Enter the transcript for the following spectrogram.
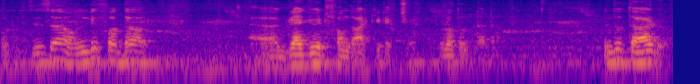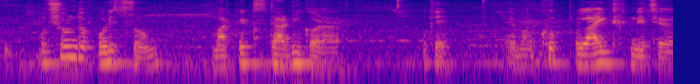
বলুন this are only for the graduate from the architecture Ratan Tata. কিন্তু তার প্রচণ্ড পরিশ্রম মার্কেট স্টাডি করা ওকে এবং খুব লাইট নেচার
